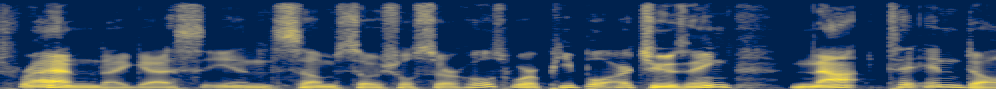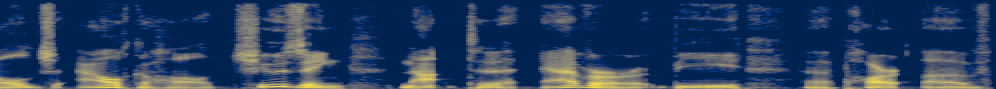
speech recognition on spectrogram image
trend, I guess, in some social circles where people are choosing not to indulge alcohol, choosing not to ever be part of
